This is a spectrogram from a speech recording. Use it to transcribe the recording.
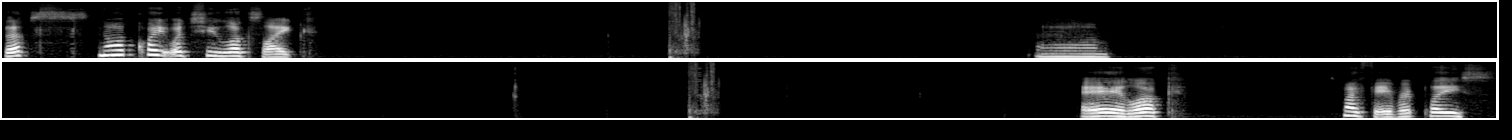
That's not quite what she looks like. Um... Hey, look. It's my favorite place.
